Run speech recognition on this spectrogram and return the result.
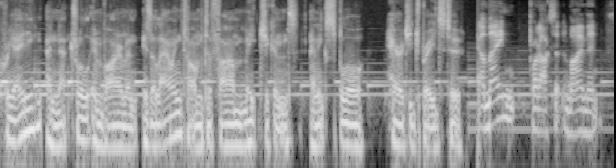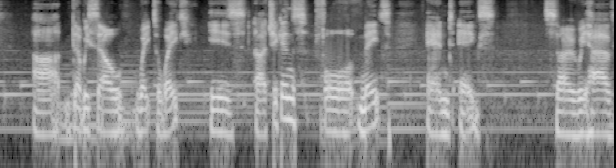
Creating a natural environment is allowing Tom to farm meat chickens and explore heritage breeds too. Our main products at the moment uh, that we sell week to week is uh, chickens for meat and eggs. So we have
